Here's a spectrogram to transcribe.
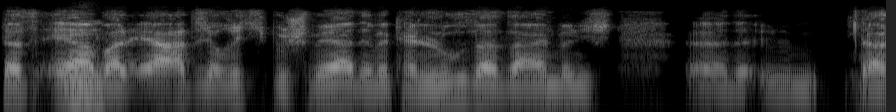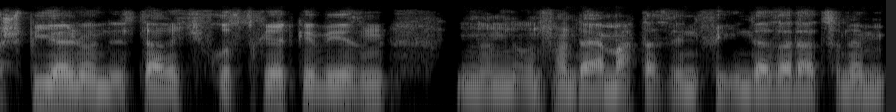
dass er, Mhm. weil er hat sich auch richtig beschwert, er will kein Loser sein, will nicht äh, da spielen und ist da richtig frustriert gewesen. Und, und von daher macht das Sinn für ihn, dass er da zu einem,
